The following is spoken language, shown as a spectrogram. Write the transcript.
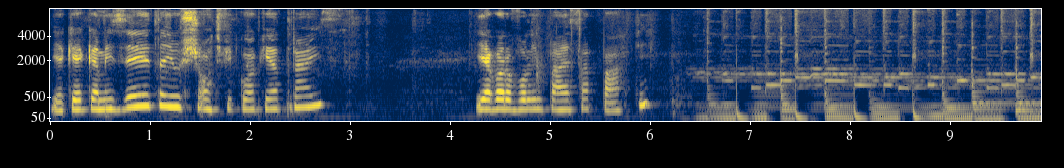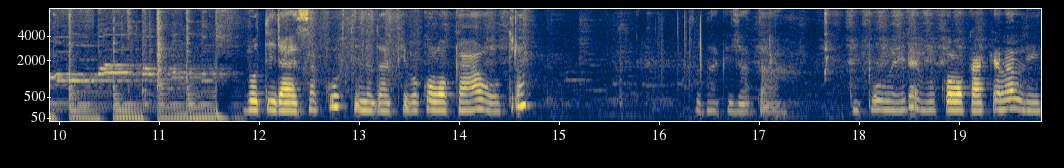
E aqui é a camiseta e o short ficou aqui atrás. E agora eu vou limpar essa parte. Vou tirar essa cortina daqui, vou colocar a outra. Né, essa daqui já tá com poeira, eu vou colocar aquela ali.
